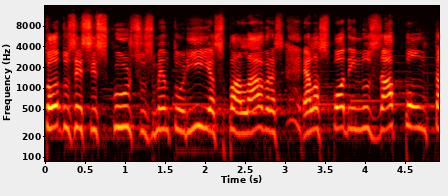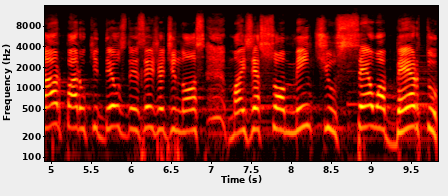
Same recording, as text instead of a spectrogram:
Todos esses cursos, mentorias, palavras, elas podem nos apontar para o que Deus deseja de nós, mas é somente o céu aberto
